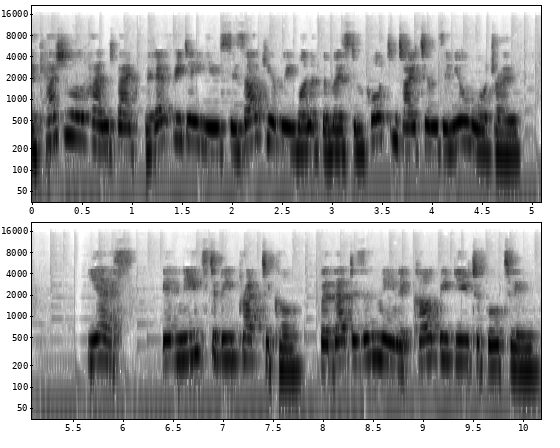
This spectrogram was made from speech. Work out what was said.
A casual handbag for everyday use is arguably one of the most important items in your wardrobe. Yes, it needs to be practical, but that doesn't mean it can't be beautiful too.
